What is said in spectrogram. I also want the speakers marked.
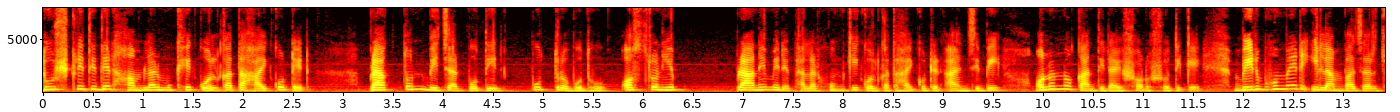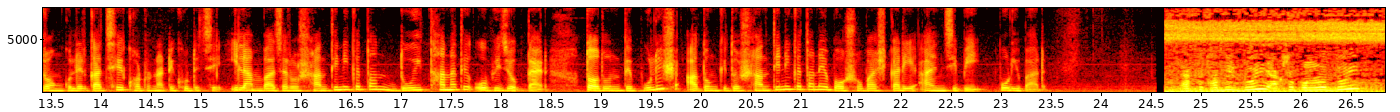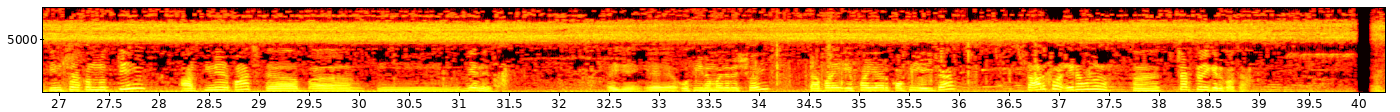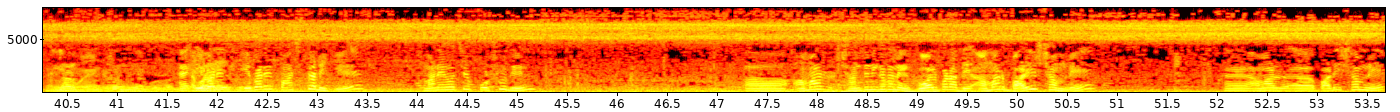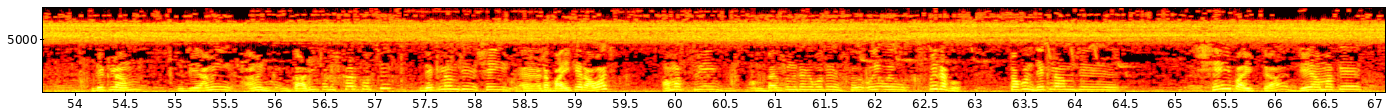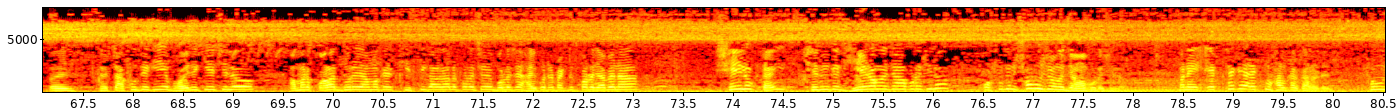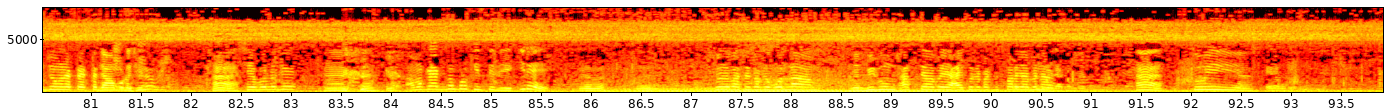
Speaker 1: দুষ্কৃতীদের হামলার মুখে কলকাতা হাইকোর্টের প্রাক্তন বিচারপতির পুত্রবধূ। অস্ত্র নিয়ে প্রাণে মেরে ফেলার হুমকি কলকাতা হাইকোর্টের আইনজীবী অনন্য কান্তি রায় সরস্বতীকে। বীরভূমের ইলামবাজার জঙ্গলের কাছে ঘটনাটি ঘটেছে। ইলামবাজার ও শান্তিনিকেতন দুই থানাতে অভিযোগ দায়ের। তদন্তে পুলিশ আতঙ্কিত শান্তিনিকেতনে বসবাসকারী আইনজীবী পরিবার।
Speaker 2: একশো ছাব্বিশ দুই, একশো পনেরো দুই, তিনশো একান্ন তিন আর তিনের পাঁচ বিএনএস এই যে ওসি নাম্বারের সই তারপরে এফআইআর কপি এইটা। তারপর এটা হলো চার তারিখের কথা। হ্যাঁ এবারে এবারে পাঁচ তারিখে মানে হচ্ছে পরশু দিন আমার শান্তিনিকেতনে গোয়ালপাড়াতে আমার বাড়ির সামনে হ্যাঁ, আমার বাড়ির সামনে দেখলাম যে আমি আমি গাড়ি পরিষ্কার করছি, দেখলাম যে সেই একটা বাইকের আওয়াজ। আমার স্ত্রী ব্যালকনি থেকে বলতে ওই ওই ওই দেখো। তখন দেখলাম যে সেই বাইকটা যে আমাকে চাকু দেখিয়ে, ভয় দেখিয়েছিল, আমার কলার ধরে আমাকে খিস্তি গালগাল করেছে, বলেছে হাইকোর্টে প্র্যাকটিস করা যাবে না। সেই লোকটাই সেদিনকে ঘিয়ে রঙের জামা পড়েছিল, পরশুদিন সবুজ রঙের জামা পড়েছিল। মানে এর থেকে একটু হালকা কালারের সবুজ রঙের একটা একটা জামা পড়েছিল। হ্যাঁ সে বলল যে আমাকে একদম পুরো খিস্তি দিয়ে কিরে শুনে বাচ্চা তোকে বললাম যে বীরভূম থাকতে হবে হাইকোর্টে প্র্যাকটিস করা যাবে না। হ্যাঁ তুই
